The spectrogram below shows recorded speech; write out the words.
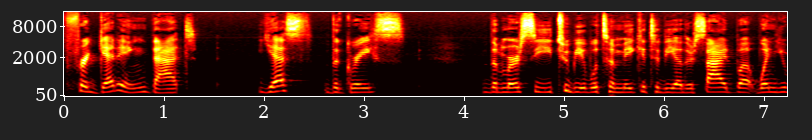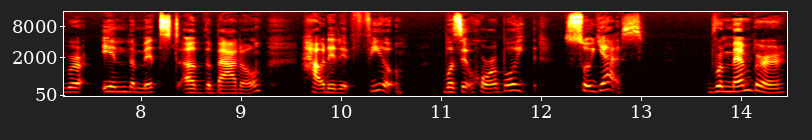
forgetting that yes the grace the mercy to be able to make it to the other side but when you were in the midst of the battle how did it feel was it horrible so yes remember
